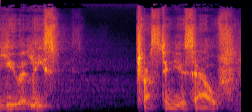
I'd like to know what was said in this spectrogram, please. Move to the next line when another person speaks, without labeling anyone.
you at least trust in yourself?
